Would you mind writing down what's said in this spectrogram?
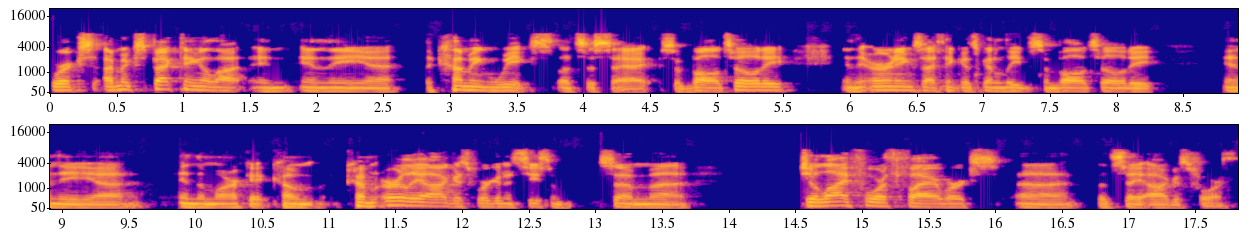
we're ex- I'm expecting a lot in in the uh, the coming weeks. Let's just say some volatility in the earnings. I think it's going to lead to some volatility in the uh, in the market. Come come early August, we're going to see some some uh, July 4th fireworks. let's say August 4th.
